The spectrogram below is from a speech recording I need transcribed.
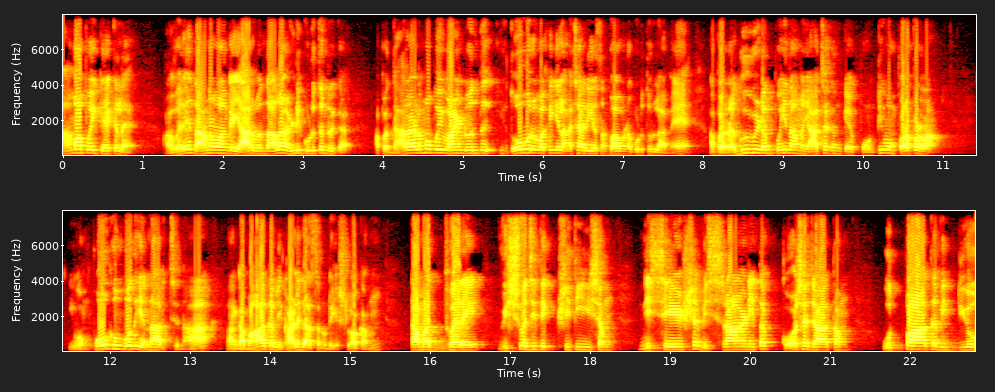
நாமா போய் கேட்கல அவரே தானம் வாங்க யார் வந்தாலும் அள்ளி கொடுத்துட்டு இருக்கார். அப்ப தாராளமா போய் வாங்கிட்டு வந்து ஏதோ ஒரு வகையில் ஆச்சாரிய சம்பாவனை கொடுத்துடலாமே. அப்ப ரகுவிடம் போய் நாம யாச்சகம் கேட்போம்ட்டு இவன் புறப்படுறான். இவன் போகும்போது என்ன ஆச்சுன்னா அங்க மகாகவி காளிதாசனுடைய ஸ்லோகம் தமத்வரே விஸ்வஜிதி க்ஷிதீஷம் நிசேஷ விஸ்ராணித கோஷஜாதம் உத்பாத வித்யோ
